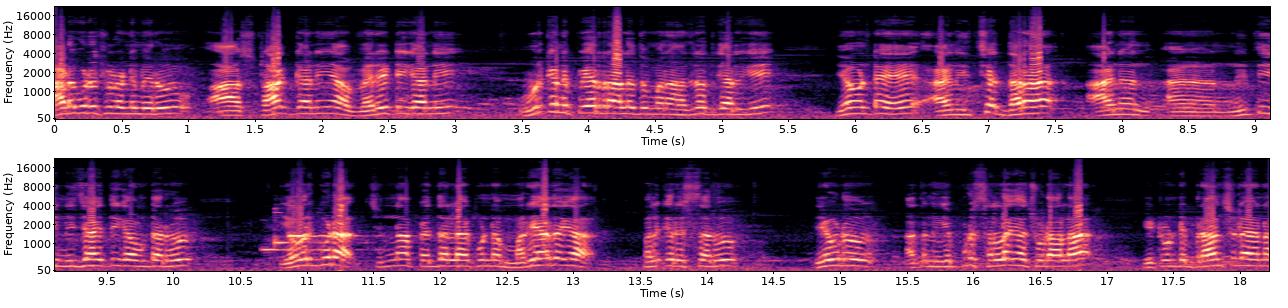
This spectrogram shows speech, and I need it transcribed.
ఆడ కూడా చూడండి మీరు ఆ స్టాక్ కానీ ఆ వెరైటీ కానీ ఊరికని పేరు రాలేదు మన హజరత్ గారికి. ఏమంటే ఆయన ఇచ్చే ధర ఆయన నీతి నిజాయితీగా ఉంటారు. ఎవరికి కూడా చిన్న పెద్ద లేకుండా మర్యాదగా పలకరిస్తారు. దేవుడు అతను ఎప్పుడు చల్లగా చూడాలా? ఇటువంటి బ్రాంచ్లు ఆయన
